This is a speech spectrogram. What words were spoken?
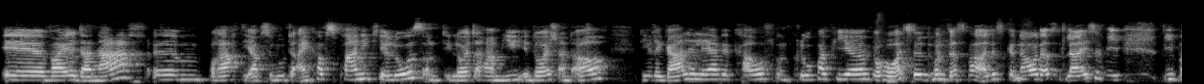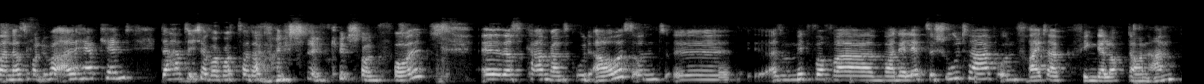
äh, weil danach ähm, brach die absolute Einkaufspanik hier los und die Leute haben wie in Deutschland auch die Regale leer gekauft und Klopapier gehortet und das war alles genau das Gleiche, wie, wie man das von überall her kennt. Da hatte ich aber Gott sei Dank meine Schränke schon voll. Äh, das kam ganz gut aus und äh, also Mittwoch war, war der letzte Schultag und Freitag fing der Lockdown an.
